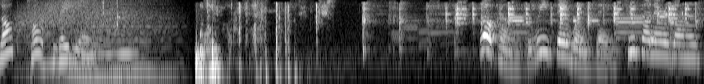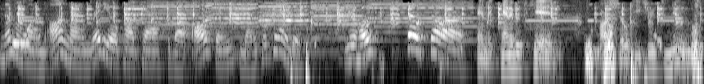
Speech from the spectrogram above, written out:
Blog Talk Radio. Welcome to Weedsday Wednesday, Tucson, Arizona's number one online radio podcast about all things medical cannabis. Your host, Bellstar. and the Cannabis Kid. Our show features news,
